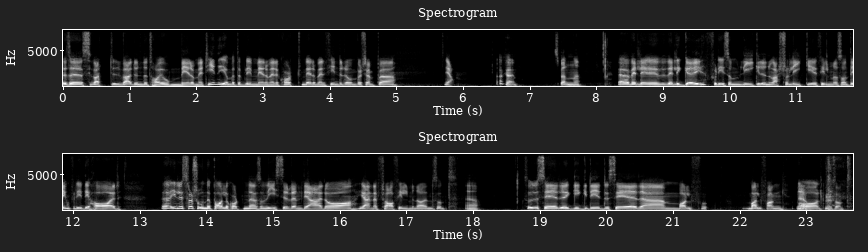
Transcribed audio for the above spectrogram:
Dette svært, Hver runde tar jo mer og mer tid, i og med at det blir mer og mer kort, mer og mer fiender å bekjempe. Ja. OK. Spennende. Eh, veldig, veldig gøy for de som liker universet og liker filmer og sånne ting, fordi de har eh, illustrasjoner på alle kortene som viser hvem de er, og gjerne fra filmene eller noe sånt. Ja. Så du ser eh, Gigri, du ser eh, Malf Malfang og Ja. alt mulig sånt.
